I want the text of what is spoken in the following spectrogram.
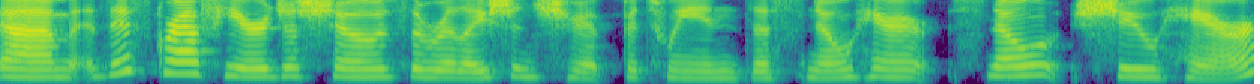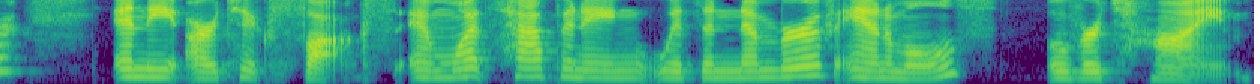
um, this graph here just shows the relationship between the snow hare, snowshoe hare and the Arctic fox and what's happening with the number of animals over time.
